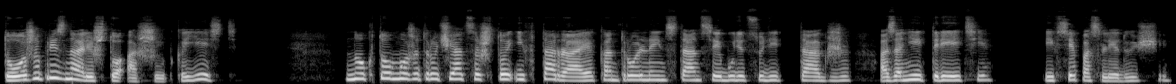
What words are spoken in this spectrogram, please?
тоже признали, что ошибка есть. Но кто может ручаться, что и вторая контрольная инстанция будет судить так же, а за ней третья и все последующие?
